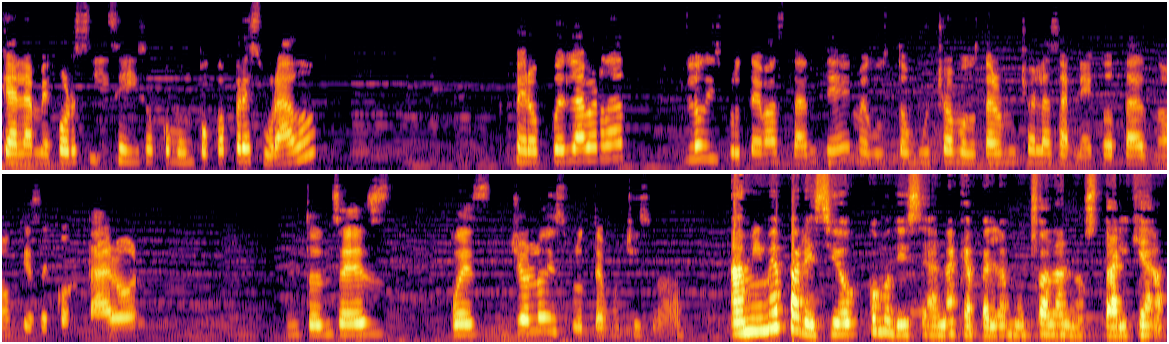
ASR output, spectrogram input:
que a lo mejor sí se hizo como un poco apresurado, pero pues la verdad lo disfruté bastante, me gustó mucho, me gustaron mucho las anécdotas, ¿no? Que se contaron. Entonces, pues yo lo disfruté muchísimo. A mí me pareció, como dice Ana, que apela mucho a la nostalgia.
